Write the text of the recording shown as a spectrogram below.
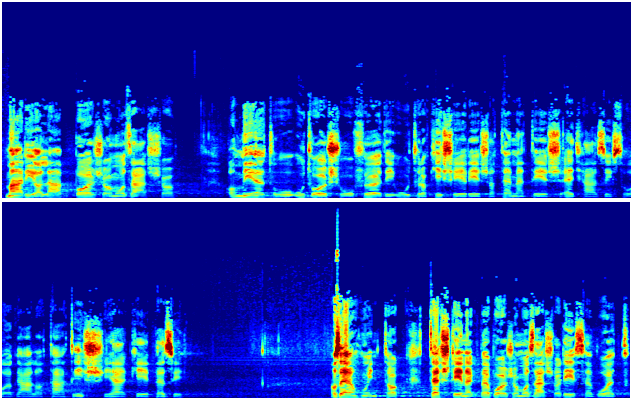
Mária láb balzsamozása, a méltó utolsó földi útra kísérés, a temetés egyházi szolgálatát is jelképezi. Az elhunytak testének bebalzsamozása része volt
